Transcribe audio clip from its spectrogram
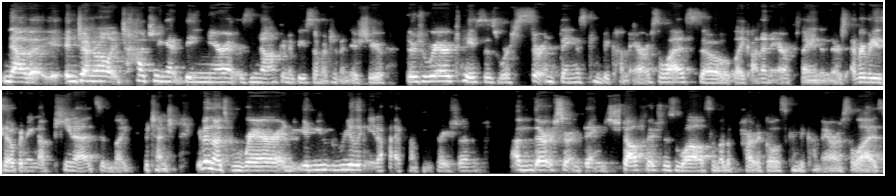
now, that in general, like, touching it, being near it, is not going to be so much of an issue. There's rare cases where certain things can become aerosolized. So, like on an airplane, and there's everybody's opening up peanuts and like potential, even though it's rare and, and you really need a high concentration. Um, there are certain things, shellfish as well. Some of the particles can become aerosolized.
